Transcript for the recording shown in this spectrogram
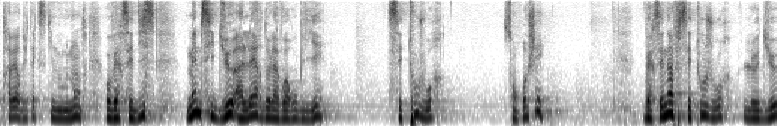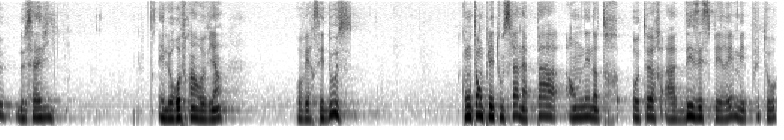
travers du texte qui nous le montrent. Au verset 10, même si Dieu a l'air de l'avoir oublié, c'est toujours son rocher. Verset 9, c'est toujours le Dieu de sa vie. Et le refrain revient au verset 12. Contempler tout cela n'a pas emmené notre auteur à désespérer, mais plutôt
